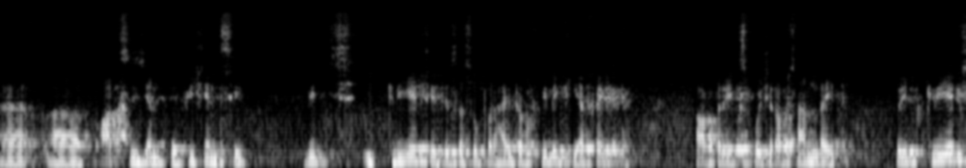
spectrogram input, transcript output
uh, uh, oxygen deficiency, which it creates it is a super hydrophilic effect after exposure of sunlight. So it creates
